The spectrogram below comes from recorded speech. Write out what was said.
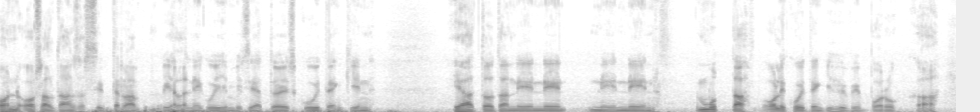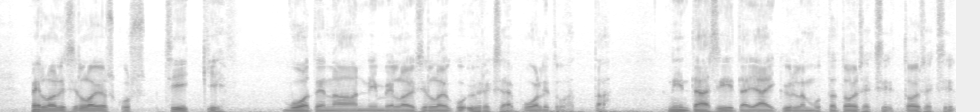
on osaltaansa sitten vielä niin kuin ihmisiä töissä kuitenkin. Ja tota, niin, niin, niin, niin, mutta oli kuitenkin hyvin porukkaa. Meillä oli silloin joskus Tsiikki vuotenaan, niin meillä oli silloin joku 9500. Niin tämä siitä jäi kyllä, mutta toiseksi, toiseksi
